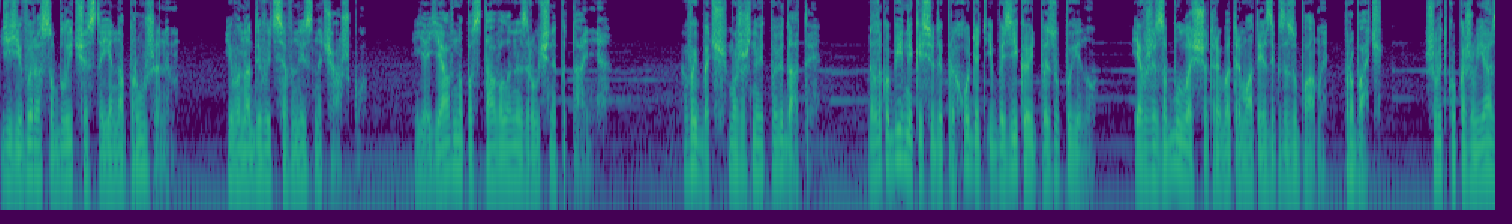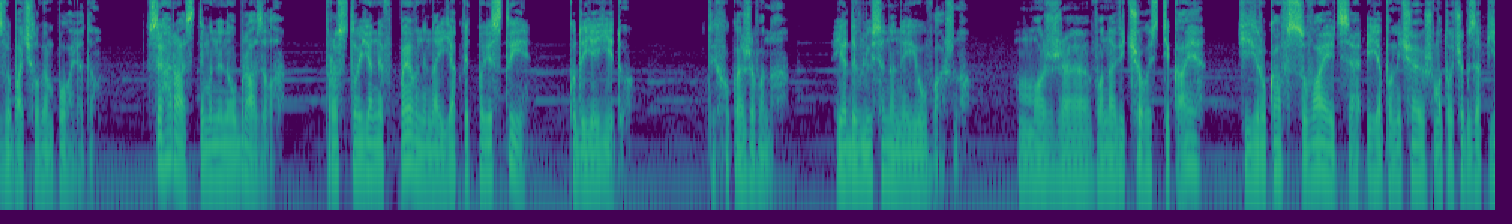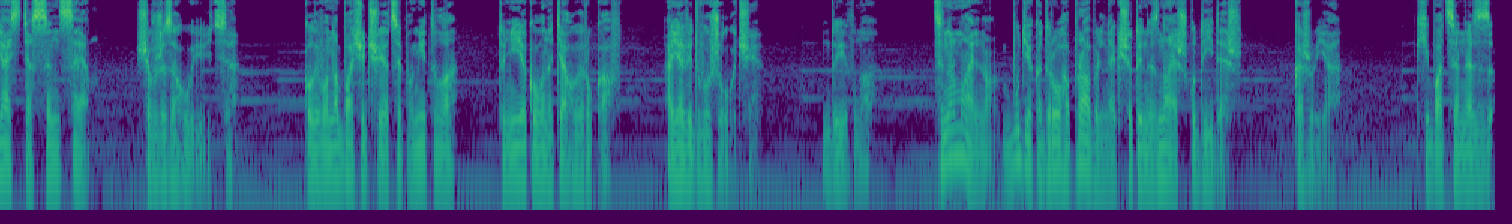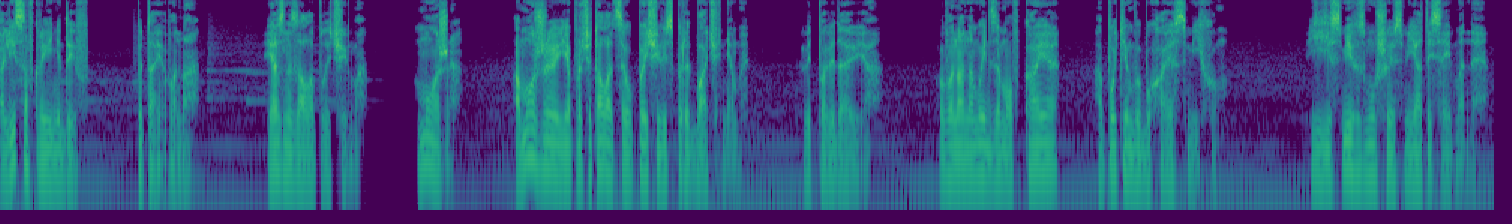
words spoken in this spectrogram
Її вираз обличчя стає напруженим, і вона дивиться вниз на чашку. Я явно поставила незручне питання. Вибач, можеш не відповідати. Далекобійники сюди приходять і базікають без упину. Я вже забула, що треба тримати язик за зубами. Пробач, швидко кажу я з вибачливим поглядом. Все гаразд, ти мене не образила. Просто я не впевнена, як відповісти, куди я їду. Тихо каже вона. Я дивлюся на неї уважно. Може, вона від чогось тікає? Її рука всувається, і я помічаю шматочок зап'ястя з синцем, що вже загоюється. Коли вона бачить, що я це помітила, то ніяково натягує рукав, а я відвожу очі. Дивно. Це нормально, будь-яка дорога правильна, якщо ти не знаєш, куди йдеш, кажу я. Хіба це не з Аліса в країні див? питає вона. Я знизала плечима. Може, а може, я прочитала це у печиві з передбаченнями, відповідаю я. Вона на мить замовкає, а потім вибухає сміхом. Її сміх змушує сміятися й мене.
